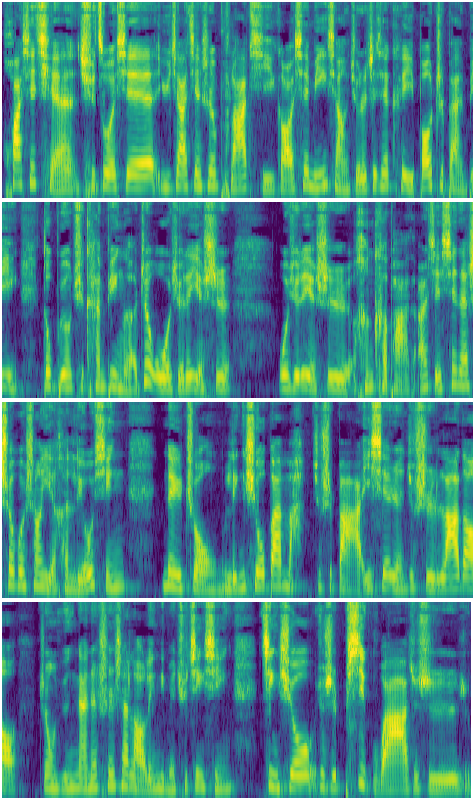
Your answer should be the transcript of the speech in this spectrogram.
花些钱去做一些瑜伽、健身、普拉提，搞一些冥想，觉得这些可以包治百病，都不用去看病了。这我觉得也是。我觉得也是很可怕的，而且现在社会上也很流行那种灵修班嘛，就是把一些人就是拉到这种云南的深山老林里面去进行进修，就是屁股啊，就是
